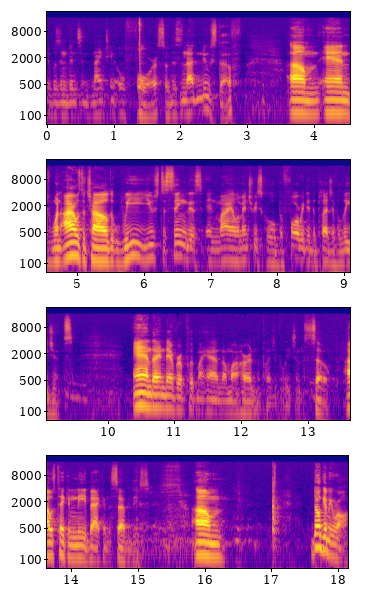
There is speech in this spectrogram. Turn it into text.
It was invented in 1904, so this is not new stuff. Um, and when I was a child, we used to sing this in my elementary school before we did the Pledge of Allegiance. And I never put my hand on my heart in the Pledge of Allegiance. So I was taking a knee back in the 70s. Um, don't get me wrong.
